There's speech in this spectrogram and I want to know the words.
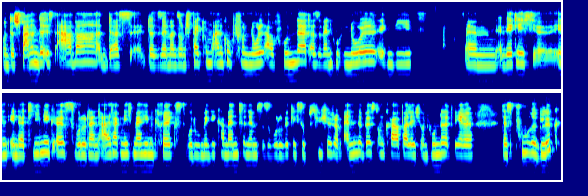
und das Spannende ist aber, dass, dass wenn man so ein Spektrum anguckt von 0 auf 100, also wenn 0 irgendwie ähm, wirklich äh, in, in der Klinik ist, wo du deinen Alltag nicht mehr hinkriegst, wo du Medikamente nimmst, also wo du wirklich so psychisch am Ende bist und körperlich und 100 wäre das pure Glück,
